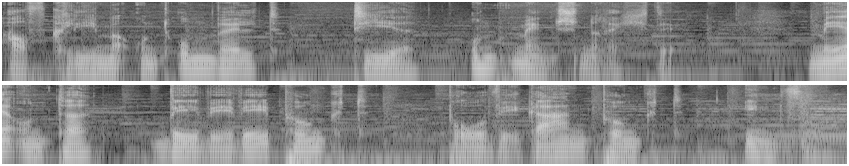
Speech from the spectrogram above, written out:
auf Klima und Umwelt, Tier- und Menschenrechte. Mehr unter www.provegan.info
